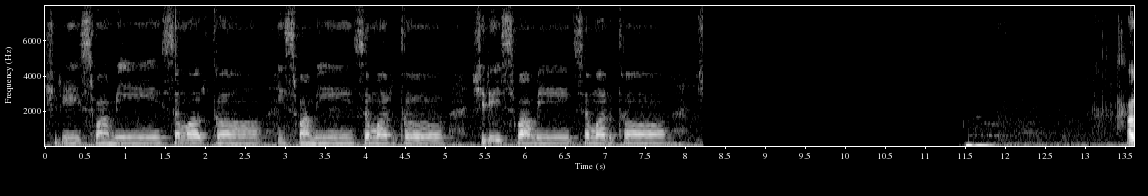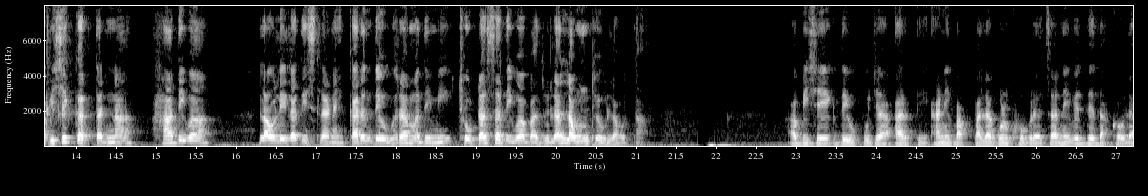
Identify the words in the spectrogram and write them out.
श्री स्वामी समर्थ. श्री स्वामी समर्थ. श्री स्वामी समर्थ. अभिषेक करताना हा दिवा लावलेला दिसला नाही कारण देवघरामध्ये मी छोटासा दिवा बाजूला लावून ठेवला होता. अभिषेक देवपूजा आरती आणि बाप्पाला गुळ खोबऱ्याचा नैवेद्य दाखवला.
